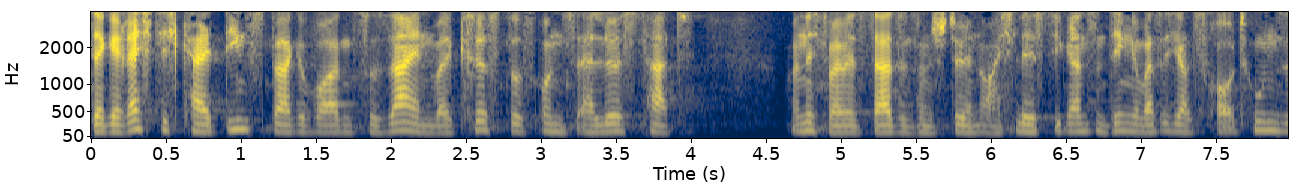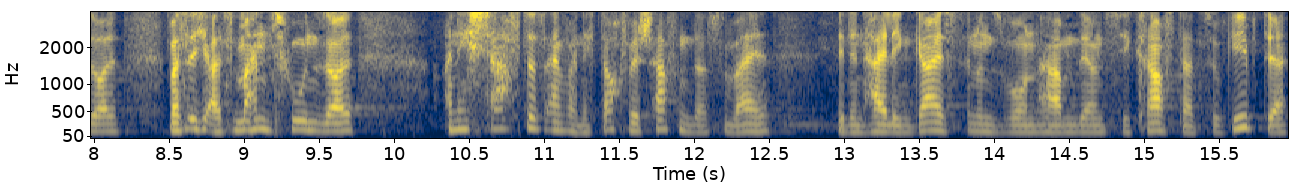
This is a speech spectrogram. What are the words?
der Gerechtigkeit dienstbar geworden zu sein, weil Christus uns erlöst hat. Und nicht, weil wir jetzt da sind und stöhnen, oh, ich lese die ganzen Dinge, was ich als Frau tun soll, was ich als Mann tun soll. Und ich schaffe das einfach nicht. Doch, wir schaffen das, weil wir den Heiligen Geist in uns wohnen haben, der uns die Kraft dazu gibt, der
